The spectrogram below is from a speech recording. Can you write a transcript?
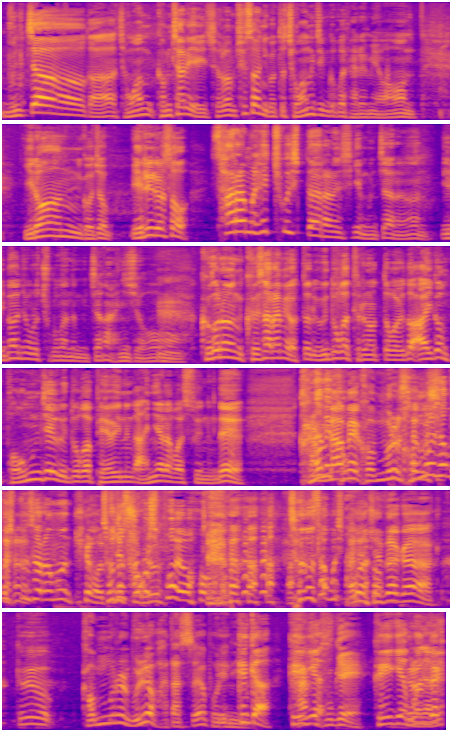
문자가 정황 검찰의 얘기처럼 최소한 이것도 정황 증거가 되려면 이런 거죠. 예를 들어서 사람을 해치고 싶다라는 식의 문자는 일반적으로 주고받는 문자가 아니죠. 네. 그거는 그 사람의 어떤 의도가 드러났다고 해도 아 이건 범죄 의도가 배어 있는 거 아니냐라고 할 수 있는데 강남에 강남에 거- 건물을 사고 건물 사고 싶다는 싶은 사람은 저도 사고 싶어요. 저도 사고 싶어요. 아니 게다가 그 건물을 물려받았어요 본인이. 그러니까 그 얘기가- 강북에. 그 얘기가 그런데 뭐냐면-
